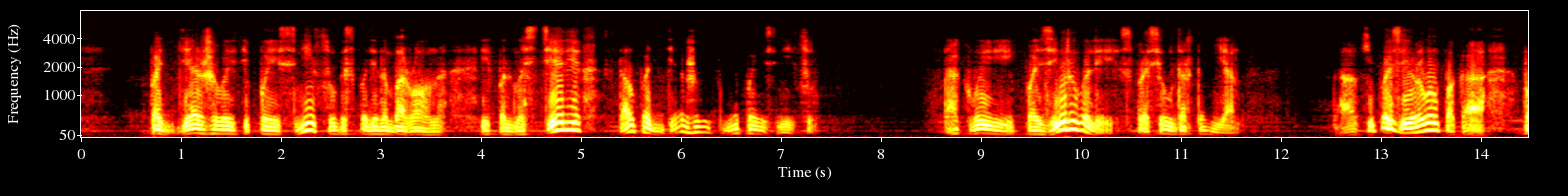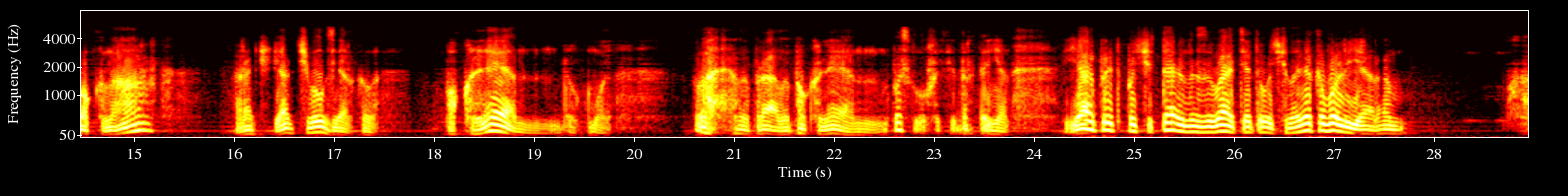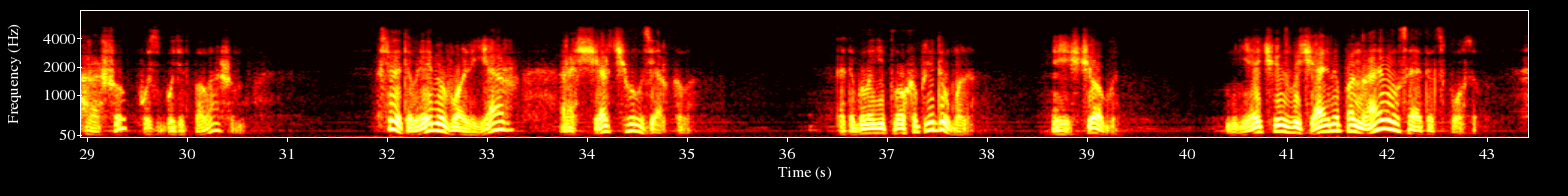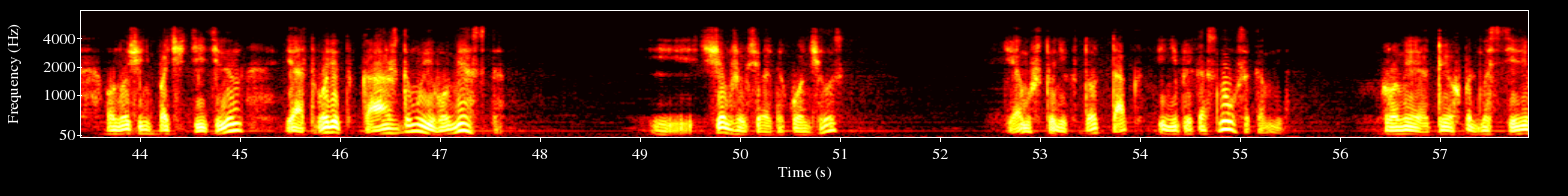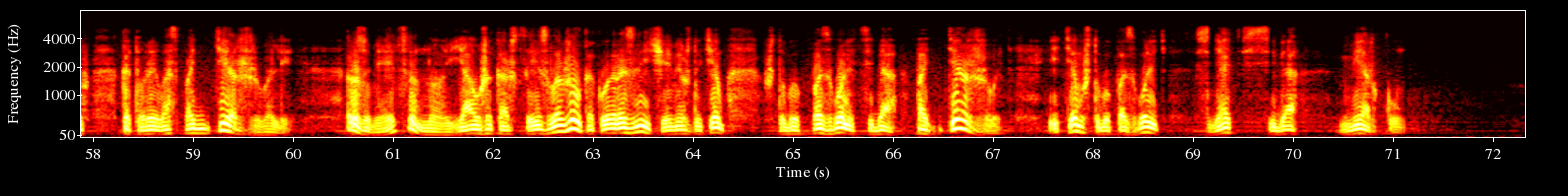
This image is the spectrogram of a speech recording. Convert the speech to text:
«Поддерживайте поясницу господина барона!» И подмастерье стал поддерживать мне поясницу. «Так вы позировали?» — спросил Д'Артаньян. «Так и позировал, пока Покнар расчерчивал зеркало. Поклен, друг мой!» Ой, «Вы правы, Поклен. Послушайте, Д'Артаньян, я предпочитаю называть этого человека вольером». «Хорошо, пусть будет по-вашему». Все это время вольер расчерчивал зеркало. Это было неплохо придумано. Еще бы. Мне чрезвычайно понравился этот способ. Он очень почтителен и отводит каждому его место. И чем же все это кончилось? Тем, что никто так и не прикоснулся ко мне. Кроме трех подмастерьев, которые вас поддерживали. Разумеется, но я уже, кажется, изложил, какое различие между тем, чтобы позволить себя поддерживать, и тем, чтобы позволить снять с себя мерку.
